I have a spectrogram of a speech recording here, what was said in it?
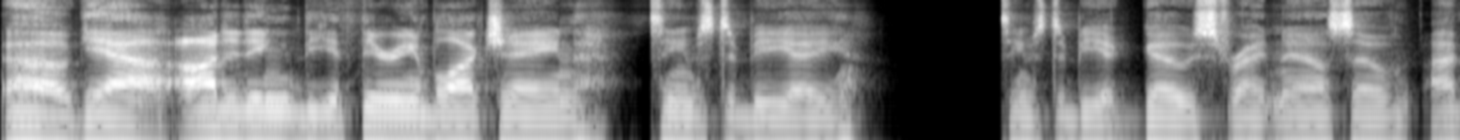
Oh yeah, auditing the Ethereum blockchain seems to be a seems to be a ghost right now. So I,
